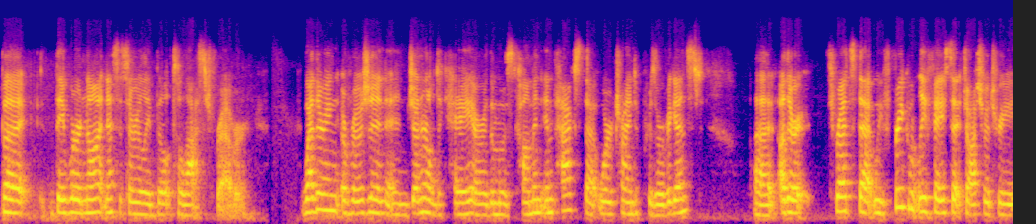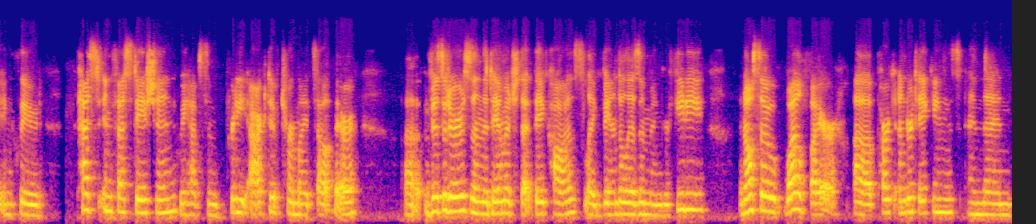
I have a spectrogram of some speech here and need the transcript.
but they were not necessarily built to last forever. Weathering, erosion, and general decay are the most common impacts that we're trying to preserve against. Uh, other threats that we frequently face at Joshua Tree include pest infestation. We have some pretty active termites out there. Uh, visitors and the damage that they cause, like vandalism and graffiti, and also wildfire, uh, park undertakings, and then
